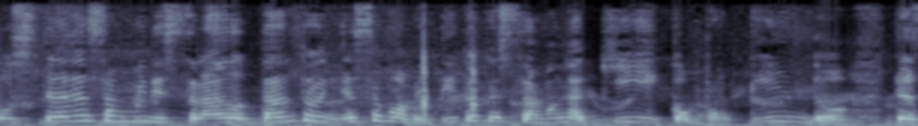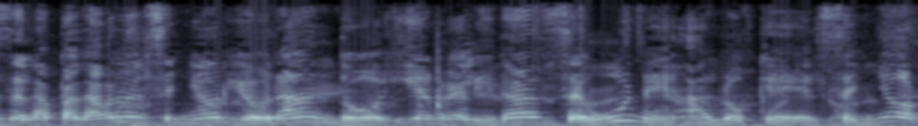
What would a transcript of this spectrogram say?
Ustedes han ministrado tanto en ese momentito que estaban aquí compartiendo desde la palabra del Señor y orando y en realidad se une a lo que el Señor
